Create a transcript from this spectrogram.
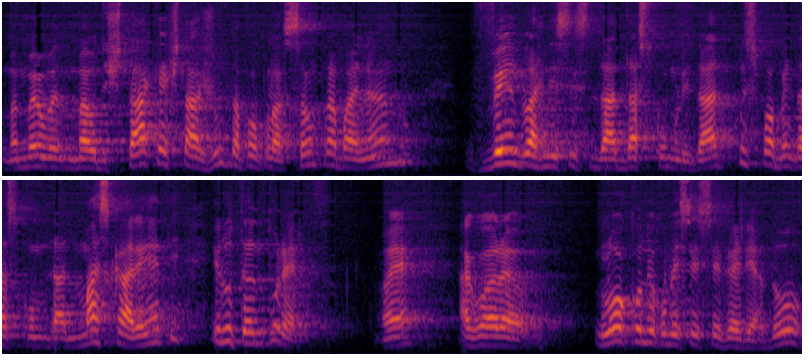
maior, maior destaque é estar junto da população, trabalhando, vendo as necessidades das comunidades, principalmente das comunidades mais carentes, e lutando por elas. Não é? Agora, logo quando eu comecei a ser vereador,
